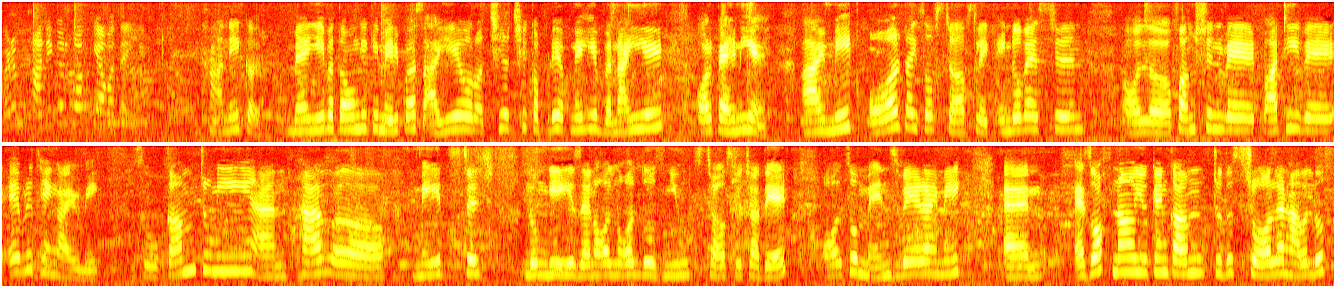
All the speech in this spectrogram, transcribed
Madam कर को आप क्या बताएंगे खाने कर। मैं ये बताऊँगी कि मेरे पास आइए और अच्छे अच्छे कपड़े अपने लिए बनाइए और पहनिए I make all types of stuffs like Indo western all function wear party wear every thing I make so come to me and have made stitch lungis and all all those new stars which are there also men's wear I make and as of now you can come to this stall and have a look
